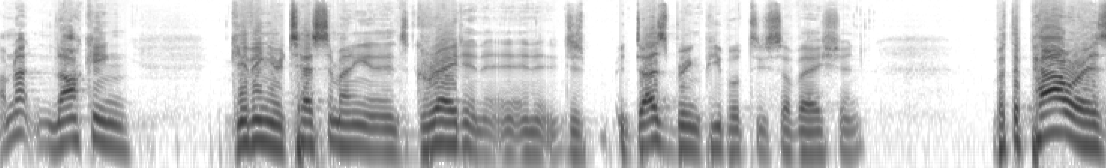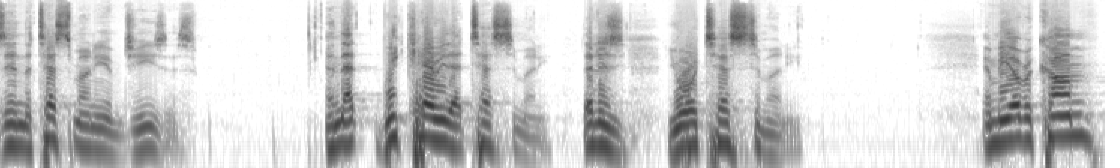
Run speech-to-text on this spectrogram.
I'm not knocking giving your testimony, and it's great, and, and it just it does bring people to salvation. But the power is in the testimony of Jesus. And that we carry that testimony. That is your testimony. And we overcome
